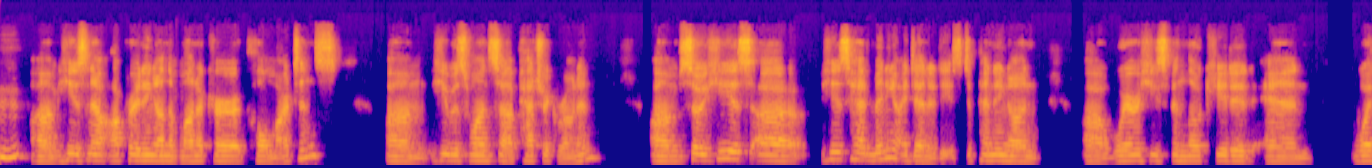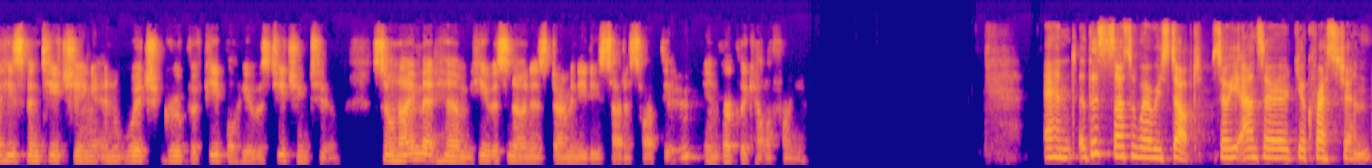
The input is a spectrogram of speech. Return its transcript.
Mm-hmm. Um, he is now operating on the moniker Cole Martins. Um, he was once uh, Patrick Ronan. Um, so he is uh, he has had many identities depending on uh, where he's been located and what he's been teaching and which group of people he was teaching to. So when I met him, he was known as Dharmanidhi Saraswati mm-hmm. in Berkeley, California. And this is also where we stopped. So he answered your question.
